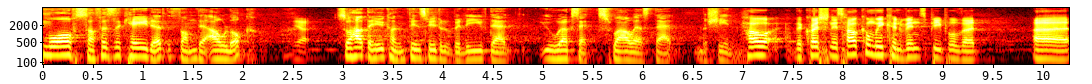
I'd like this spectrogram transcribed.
more sophisticated from the outlook. Yeah. So how do you convince people to believe that it works as well as that machine? How, the question is, how can we convince people that uh,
